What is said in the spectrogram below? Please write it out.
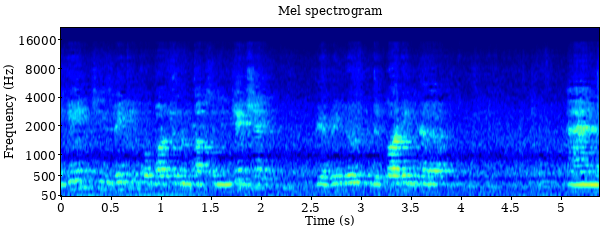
Again, she is waiting for botulinum toxin injection. We are recording her and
